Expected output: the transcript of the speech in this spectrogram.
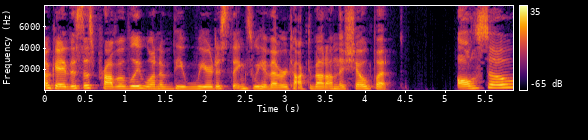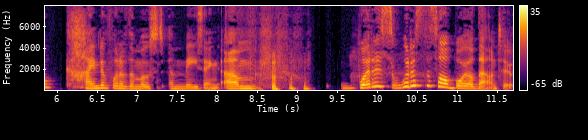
Okay, this is probably one of the weirdest things we have ever talked about on this show, but also kind of one of the most amazing. Um, what is what does this all boil down to?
